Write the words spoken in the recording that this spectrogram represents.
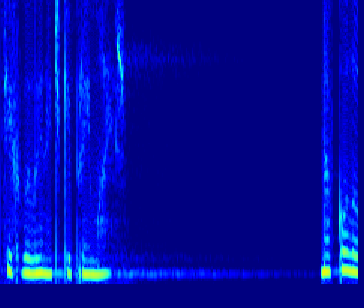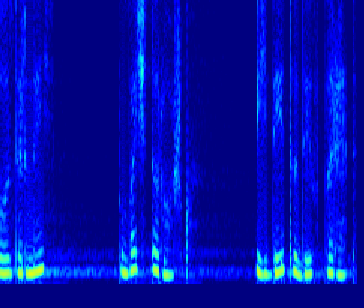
Ці хвилиночки приймаєш. Навколо озирнись, побач дорожку, йди туди вперед.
